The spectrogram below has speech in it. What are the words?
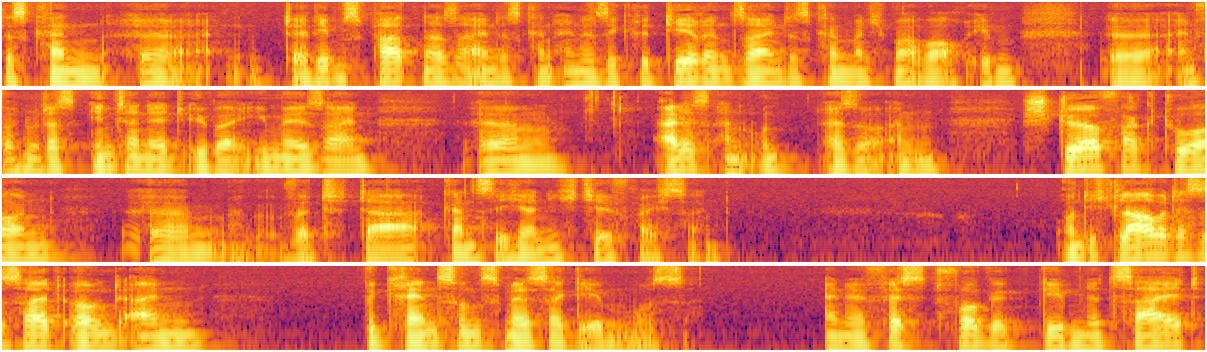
Das kann äh, der Lebenspartner sein, das kann eine Sekretärin sein, das kann manchmal aber auch eben äh, einfach nur das Internet über E-Mail sein. Ähm, alles an, also an Störfaktoren ähm, wird da ganz sicher nicht hilfreich sein. Und ich glaube, dass es halt irgendein Begrenzungsmesser geben muss. Eine fest vorgegebene Zeit,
